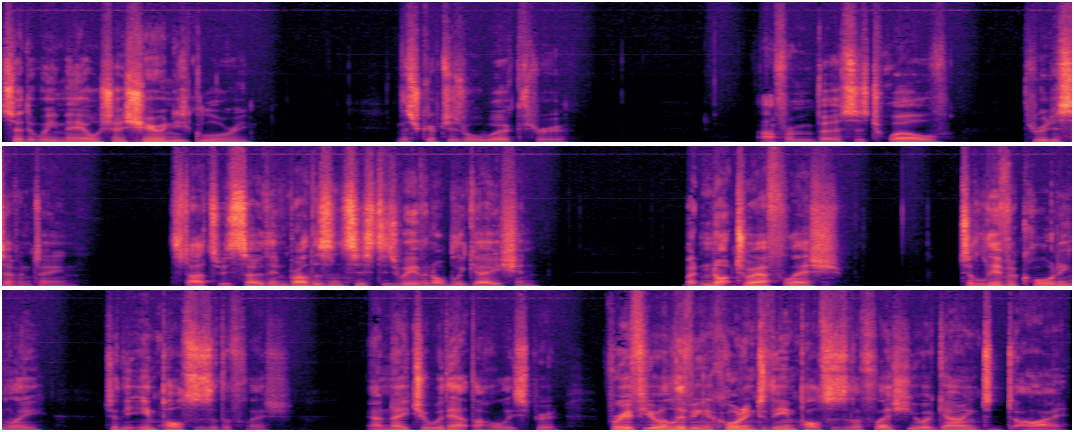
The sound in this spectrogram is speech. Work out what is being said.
so that we may also share in His glory. And the scriptures we'll work through are from verses 12 through to 17 starts with So then, brothers and sisters, we have an obligation, but not to our flesh, to live accordingly to the impulses of the flesh, our nature without the Holy Spirit. For if you are living according to the impulses of the flesh, you are going to die.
